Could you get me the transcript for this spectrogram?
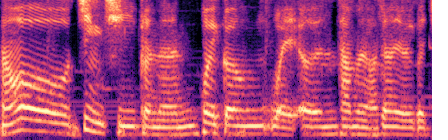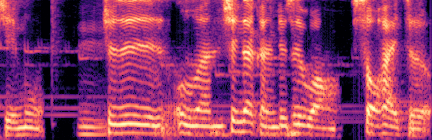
然后近期可能会跟韦恩他们好像有一个节目。嗯，就是我们现在可能就是往受害者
